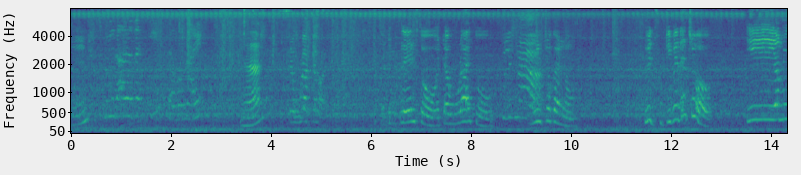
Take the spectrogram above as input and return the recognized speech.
হুম হ্যাঁ এটা প্লেন তো এটা উড়ায় তো। উল্টো কেন? তুমি ঝুটি বেঁধেছো? ই আমি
